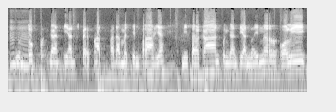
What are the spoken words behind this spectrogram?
Mhm. untuk penggantian spare part pada mesin perah ya. misalkan penggantian liner, oli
